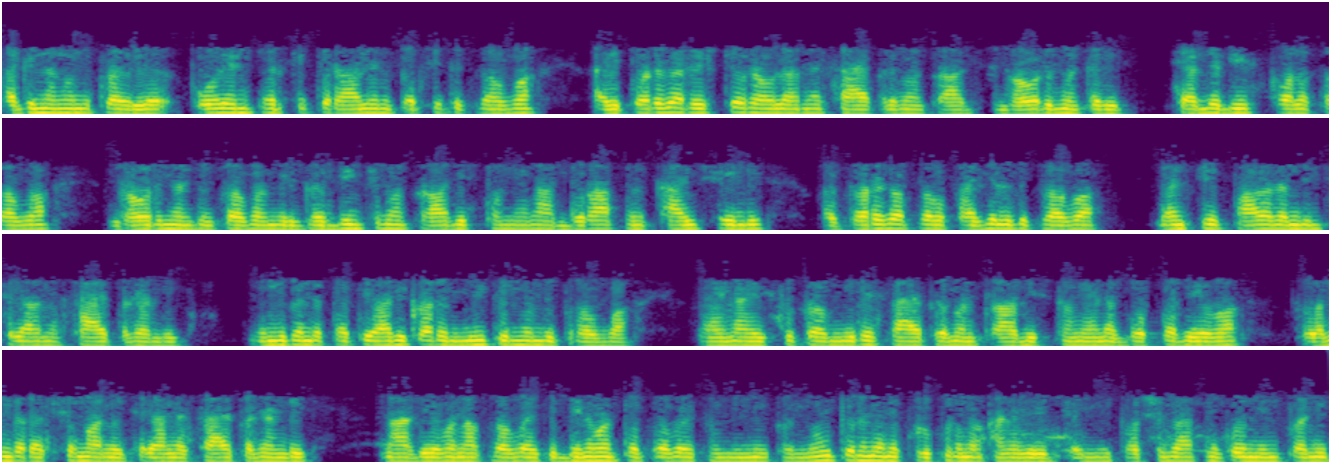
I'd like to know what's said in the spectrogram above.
కఠినంగా ఉంది పోలేని పరిస్థితి రాలేని పరిస్థితి ప్రవ్వ. అది త్వరగా రెస్టోర్ అవ్వాలనే సహాయపడమని ప్రార్థిస్తాం గవర్నమెంట్ అది చర్య తీసుకోవాలా ప్రభావ గవర్నమెంట్ ప్రభావ మీరు గర్దించమని ప్రార్థిస్తాం నేను ఆ దురాత్మను కాల్చేయండి. అది త్వరగా ప్రభావ ప్రజలకు ప్రభావ మంచి పాలన అందించాలని సహాయపడండి. ఎందుకంటే ప్రతి అధికారం మీకు ఉంది ప్రభావ ఆయన ఇసుక మీరే సహాయపడమని ప్రార్థిస్తాను ఆయన గొప్ప దేవ వాళ్ళందరూ రక్షమాలు వచ్చేలా సహాయపడండి. నా దేవ నా ప్రభావిత దినవంత ప్రభావితం మీకు నూతనమైన కృపను మాకు అనుగ్రహించండి. మీ నింపని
